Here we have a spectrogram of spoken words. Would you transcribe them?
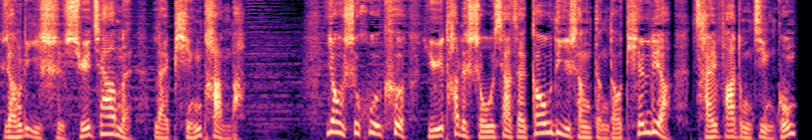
让历史学家们来评判吧。要是霍克与他的手下在高地上等到天亮才发动进攻，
